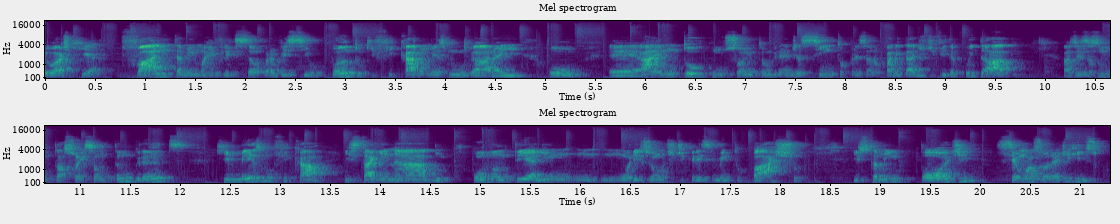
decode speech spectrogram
eu acho que vale também uma reflexão para ver se o quanto que ficar no mesmo lugar aí, ou é, ah, eu não estou com um sonho tão grande assim, estou precisando qualidade de vida, cuidado. Às vezes as mutações são tão grandes que mesmo ficar estagnado ou manter ali um, um, um horizonte de crescimento baixo, isso também pode ser uma zona de risco.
